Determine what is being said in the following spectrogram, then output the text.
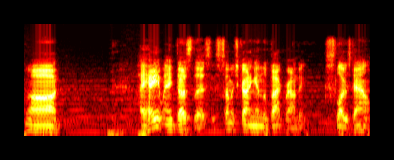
Come on. I hate when it does this. There's so much going in the background, it slows down.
